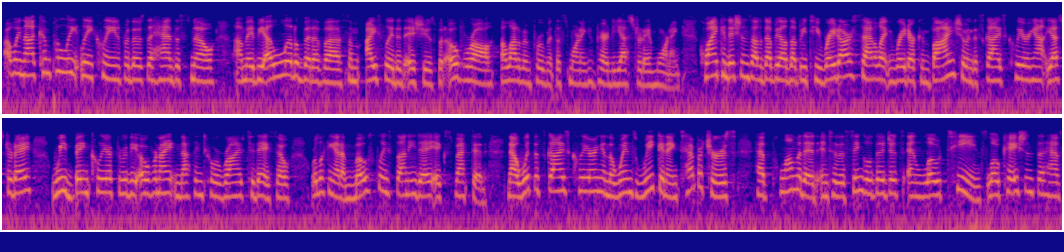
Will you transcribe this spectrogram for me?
probably not completely clean for those that had the snow. Uh, maybe a little bit of uh, some isolated issues, but overall a lot of improvement this morning compared to yesterday morning. Quiet conditions on the WLWT radar, satellite and radar combined, showing the skies clearing out yesterday. We've been clear through the overnight, nothing to arrive today. So we're looking at a mostly sunny day expected. Now with the skies clearing and the winds weakening, temperatures have plummeted into the single digits and low teens. Locations that have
